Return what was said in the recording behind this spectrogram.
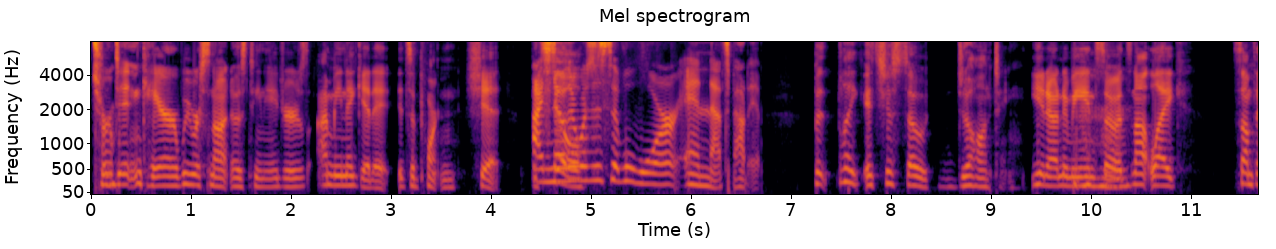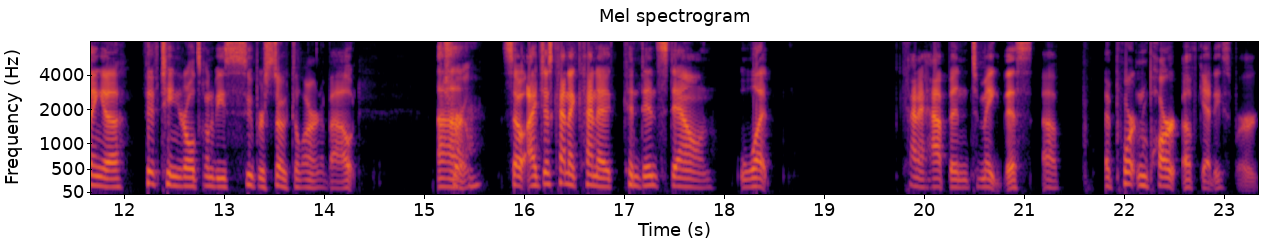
True. Didn't care. We were snot nosed teenagers. I mean, I get it. It's important shit. But I know still- there was a civil war, and that's about it. but like it's just so daunting. You know what I mean? So Mhm. it's not like something a 15 year old's going to be super stoked to learn about. Um, True. so I just kind of kind of condensed down what kind of happened to make this a important part of Gettysburg.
